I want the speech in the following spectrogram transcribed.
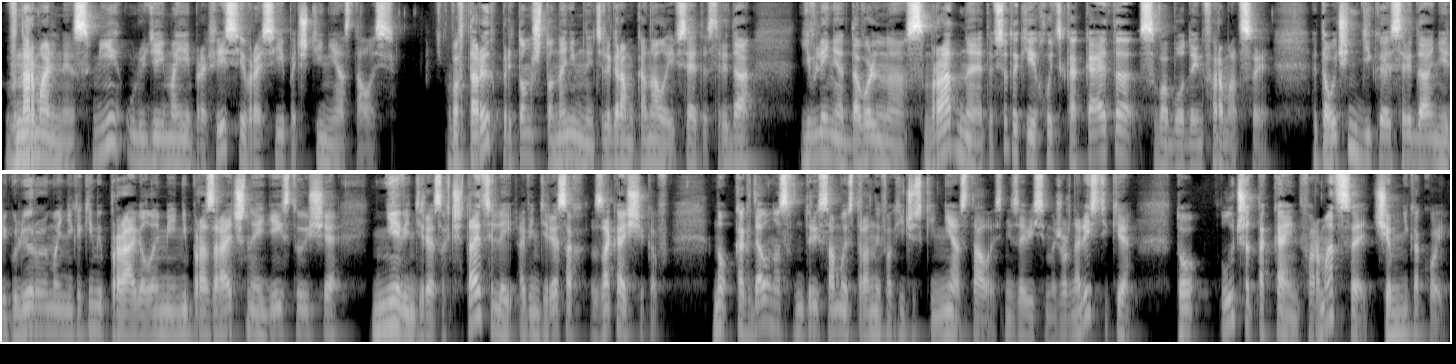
в нормальные СМИ у людей моей профессии в России почти не осталось. Во-вторых, при том, что анонимные телеграм-каналы и вся эта среда явление довольно смрадное, это все-таки хоть какая-то свобода информации. Это очень дикая среда, нерегулируемая никакими правилами, непрозрачная и действующая не в интересах читателей, а в интересах заказчиков. Но когда у нас внутри самой страны фактически не осталось независимой журналистики, то лучше такая информация, чем никакой.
